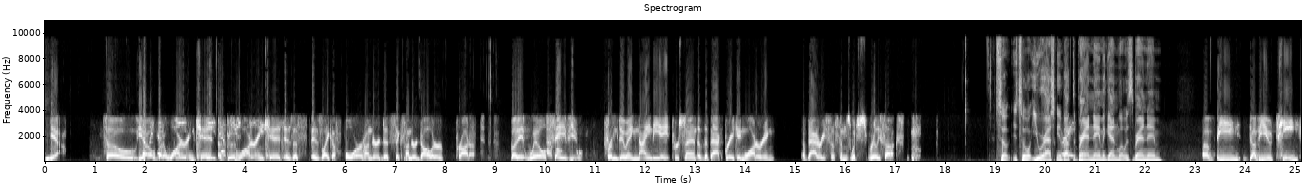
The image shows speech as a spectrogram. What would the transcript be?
Yeah. So you So know, but a a watering kit, a good watering kit is a is like a four hundred to six hundred dollar product, but it will Okay. save you from doing ninety eight percent of the backbreaking watering of battery systems, which really sucks. So, so you were asking about the brand name again? What was the brand name? Uh, BWT.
